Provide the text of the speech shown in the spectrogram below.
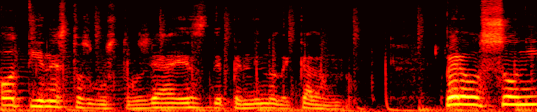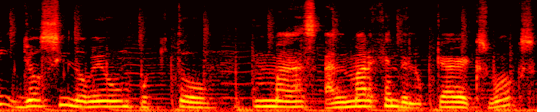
o tiene estos gustos, ya es dependiendo de cada uno. Pero Sony yo sí lo veo un poquito más al margen de lo que haga Xbox.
